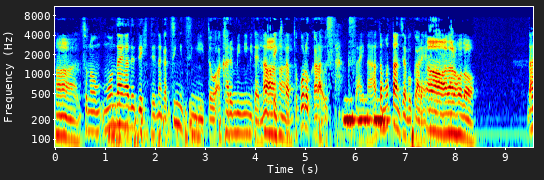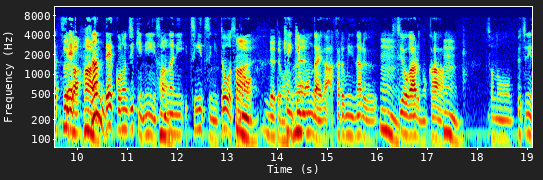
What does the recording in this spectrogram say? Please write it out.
はい。その問題が出てきて、なんか次々と明るみにみたいになってきたところから、うさんくさいなと思ったんですよ、僕あれ。ああ、なるほど。だって、はいなんでこの時期にそんなに次々とその。献金問題が明るみになるうん必要があるのか、うん。その別に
